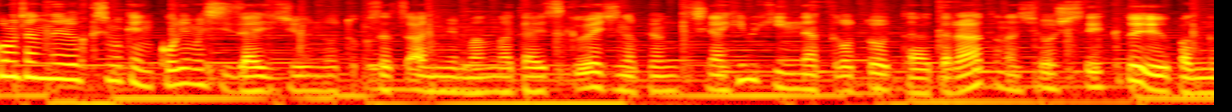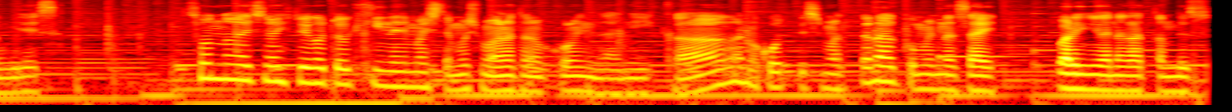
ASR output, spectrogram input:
このチャンネルは福島県郡山市在住の特撮アニメ漫画大好き親父のぴょん吉が響きになったことをだらだらと話をしていくという番組です。そんな親父の独り言を聞きになりまして、もしもあなたの心に何かが残ってしまったらごめんなさい。悪気がなかったんです。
